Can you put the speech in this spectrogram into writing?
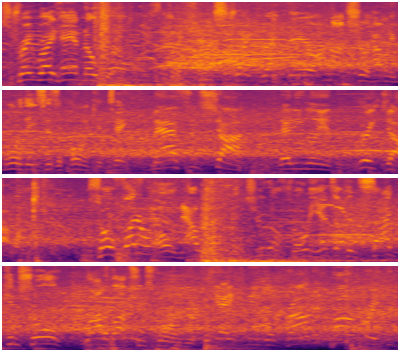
Straight right hand, no good. He's had a huge strike right there. I'm not sure how many more of these his opponent can take. Massive shot that he landed. Great job. So fighter, oh, now with the judo throw, he ends up in side control. A lot of options for him here. Yeah, he can either ground and pound or he can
